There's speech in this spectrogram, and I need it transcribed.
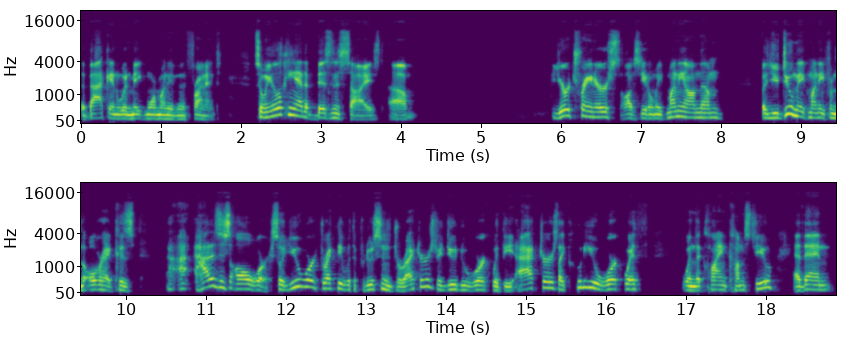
the back end would make more money than the front end. So when you're looking at a business sized, um, your trainers, obviously you don't make money on them, but you do make money from the overhead because how does this all work? So you work directly with the producers and directors, or do you do work with the actors? Like who do you work with when the client comes to you. And then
